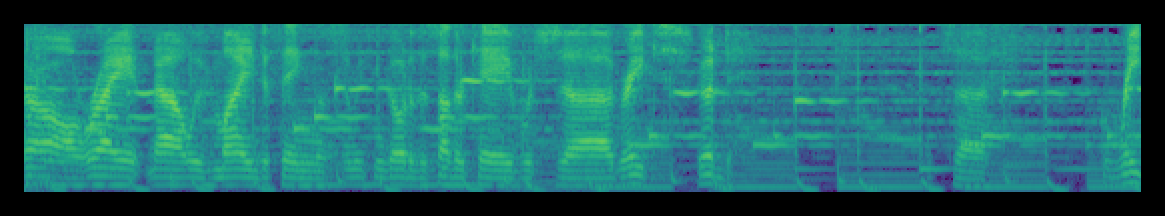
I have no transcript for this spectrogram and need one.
Alright, now we've mined things, and we can go to this other cave, which, uh, great, good. It's, uh, great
